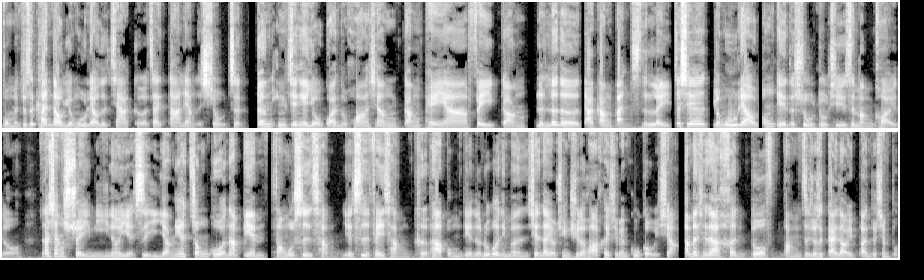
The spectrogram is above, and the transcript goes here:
我们就是看到原物料的价格在大量的修正，跟银建业有关的话，像钢坯啊、废钢、冷热的牙钢板之类，这些原物料崩跌的速度其实是蛮快的哦。那像水泥呢，也是一样，因为中国那边房屋市场也是非常可怕崩跌的。如果你们现在有兴趣的话，可以随便 Google 一下，他们现在很多房子就是盖到一半就先不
